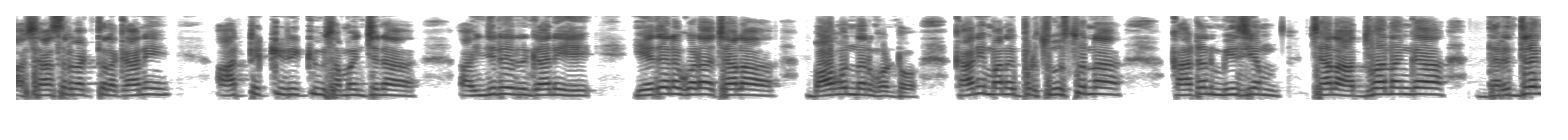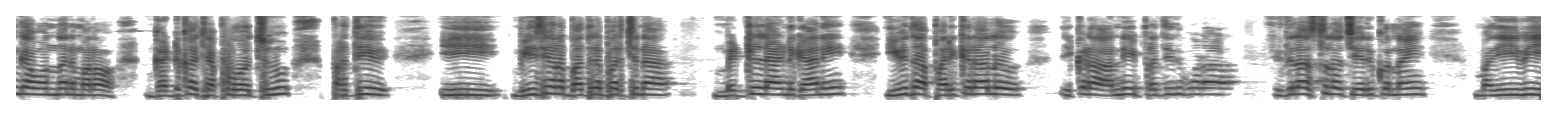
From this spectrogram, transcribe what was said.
ఆ శాస్త్రవేత్తలు కానీ ఆర్టిక్కి సంబంధించిన ఇంజనీరింగ్ కానీ ఏదైనా కూడా చాలా బాగుందనుకుంటాం. కానీ మనం ఇప్పుడు చూస్తున్న కాటన్ మ్యూజియం చాలా అధ్వానంగా దరిద్రంగా ఉందని మనం గట్టిగా చెప్పవచ్చు. ప్రతి ఈ మ్యూజియంలో భద్రపరిచిన మిడిల్ ల్యాండ్ కానీ వివిధ పరికరాలు ఇక్కడ అన్ని ప్రతిదీ కూడా శిథిలాస్తులో చేరుకున్నాయి. మరి ఇవి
